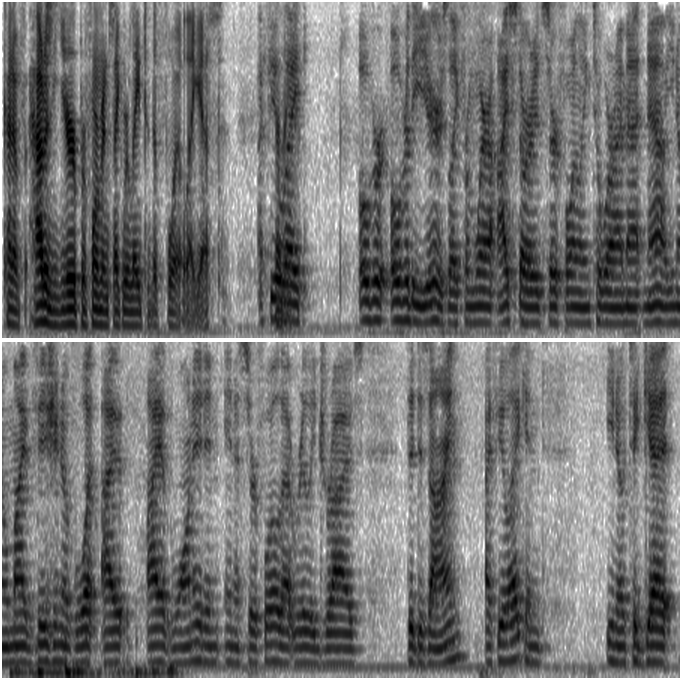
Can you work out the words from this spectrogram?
kind of how does your performance like relate to the foil? I guess. I feel like over over the years, like from where I started surf foiling to where I'm at now, you know, my vision of what I I have wanted in, in a surf foil that really drives the design, I feel like, and you know, to get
